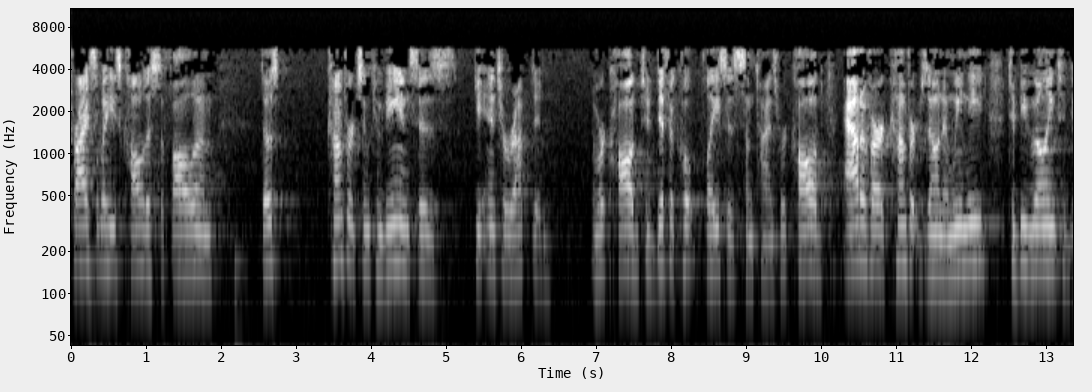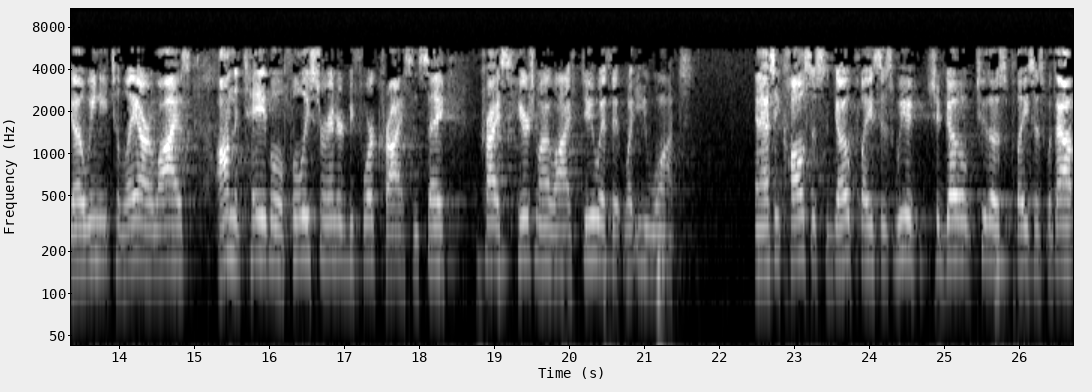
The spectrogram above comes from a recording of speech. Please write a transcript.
Christ the way He's called us to follow Him? Those comforts and conveniences get interrupted. And we're called to difficult places sometimes. We're called out of our comfort zone, and we need to be willing to go. We need to lay our lives on the table, fully surrendered before Christ, and say, Christ, here's my life. Do with it what you want. And as He calls us to go places, we should go to those places without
